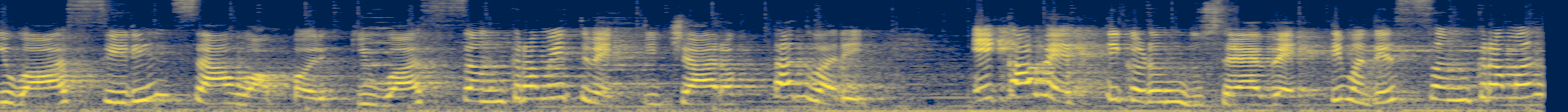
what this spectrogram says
किंवा सिरिंजचा वापर किंवा संक्रमित व्यक्तीच्या रक्ताद्वारे एका व्यक्तीकडून दुसऱ्या व्यक्तीमध्ये संक्रमण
